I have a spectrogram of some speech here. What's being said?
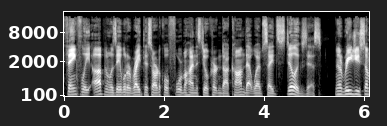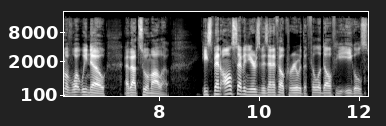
thankfully up and was able to write this article for BehindTheSteelCurtain.com. That website still exists. I'm going to read you some of what we know about Seumalo. He spent all seven years of his NFL career with the Philadelphia Eagles.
